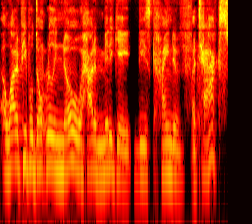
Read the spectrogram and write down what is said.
a lot of people don't really know how to mitigate these kind of attacks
